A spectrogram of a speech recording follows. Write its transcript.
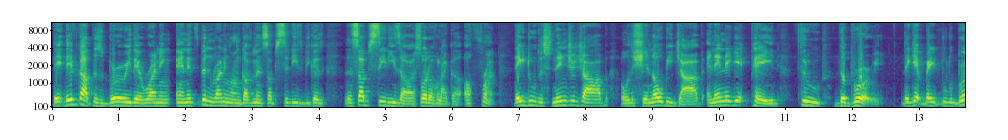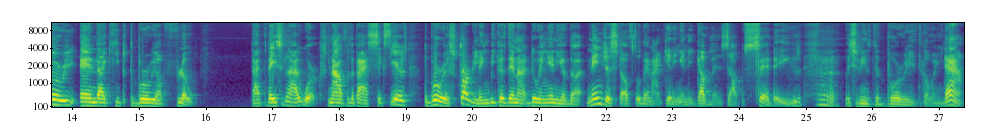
They, they've got this brewery they're running, and it's been running on government subsidies because the subsidies are sort of like a, a front. They do this ninja job or the shinobi job, and then they get paid through the brewery. They get paid through the brewery, and that keeps the brewery afloat. That's basically how it works. Now, for the past six years, the brewery is struggling because they're not doing any of the ninja stuff, so they're not getting any government subsidies, which means the brewery is going down.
